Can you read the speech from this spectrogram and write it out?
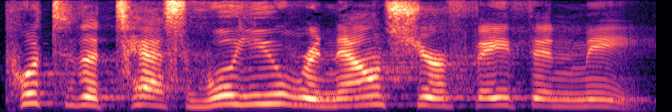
put to the test. Will you renounce your faith in me?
